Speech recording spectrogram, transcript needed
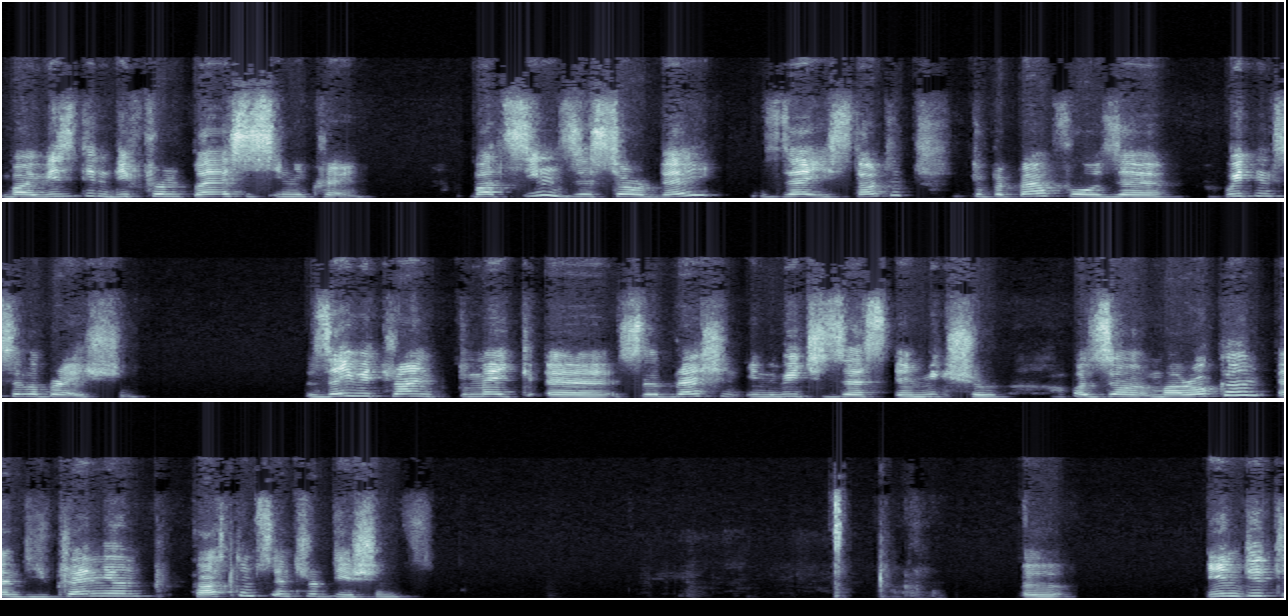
by visiting different places in Ukraine. But since the third day, they started to prepare for the wedding celebration. They were trying to make a celebration in which there's a mixture of the Moroccan and Ukrainian customs and traditions. Uh, indeed,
